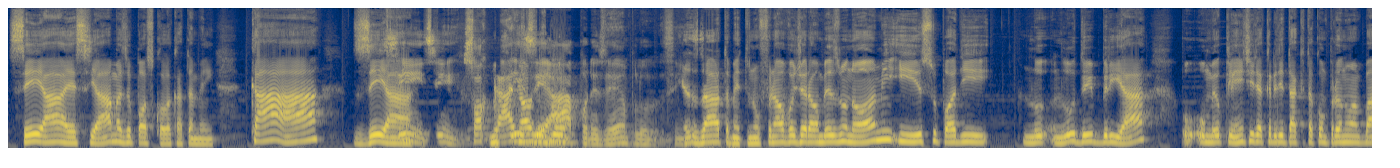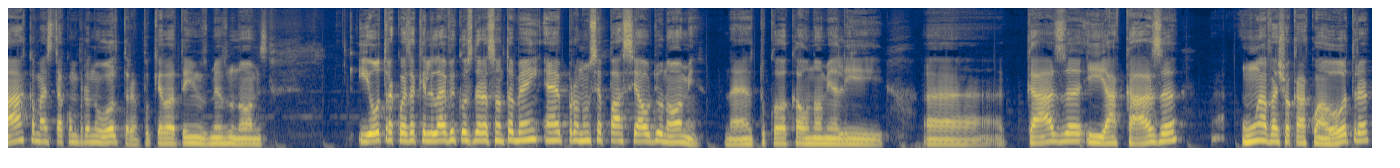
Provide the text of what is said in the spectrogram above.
C-A-S-A, mas eu posso colocar também K-A. ZA. Sim, sim. Só K e ZA, vou... por exemplo. Sim. Exatamente. No final eu vou gerar o mesmo nome e isso pode ludibriar o, o meu cliente de acreditar que está comprando uma marca, mas está comprando outra, porque ela tem os mesmos nomes. E outra coisa que ele leva em consideração também é a pronúncia parcial do nome, né? Tu colocar o nome ali uh, casa e a casa, uma vai chocar com a outra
